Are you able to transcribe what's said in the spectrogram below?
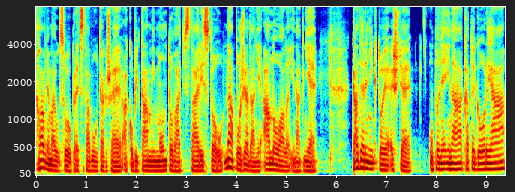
hlavne majú svoju predstavu, takže akoby tam im montovať stylistov na požiadanie áno, ale inak nie. Kaderník to je ešte úplne iná kategória.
